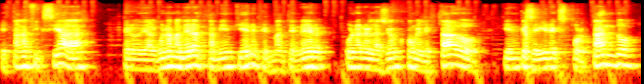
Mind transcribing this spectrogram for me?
están asfixiadas, pero de alguna manera también tienen que mantener una relación con el Estado, tienen que seguir exportando.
